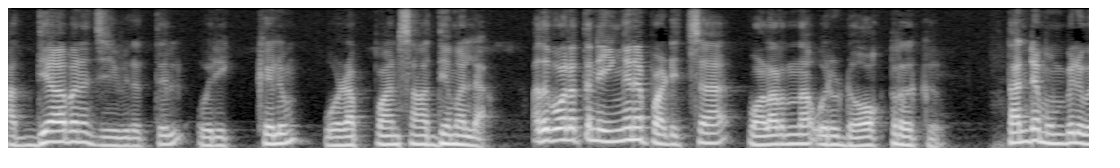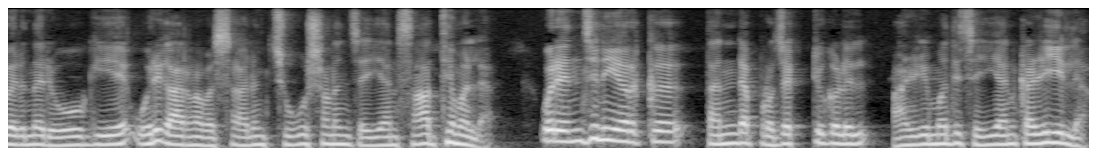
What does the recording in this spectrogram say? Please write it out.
അധ്യാപന ജീവിതത്തിൽ ഒരിക്കലും ഉഴപ്പാൻ സാധ്യമല്ല. അതുപോലെ തന്നെ ഇങ്ങനെ പഠിച്ച വളർന്ന ഒരു ഡോക്ടർക്ക് തന്റെ മുമ്പിൽ വരുന്ന രോഗിയെ ഒരു കാരണവശാലും ചൂഷണം ചെയ്യാൻ സാധ്യമല്ല. ഒരു എഞ്ചിനീയർക്ക് തന്റെ പ്രൊജക്റ്റുകളിൽ അഴിമതി ചെയ്യാൻ കഴിയില്ല.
